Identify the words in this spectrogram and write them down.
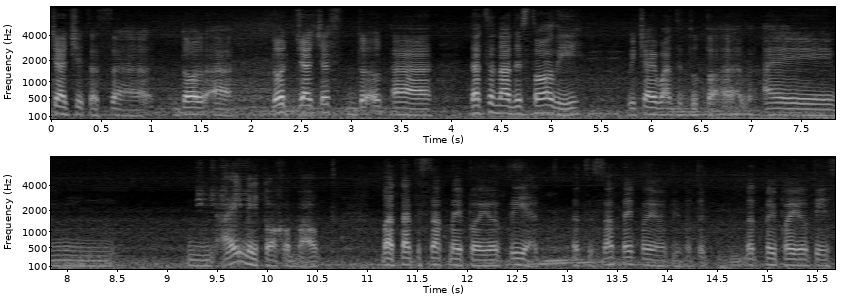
judge it as uh, don't, uh, don't judge us don't, uh, that's another story which I wanted to talk uh, I I may talk about, but that is not my priority yet. That is not my priority. But the, but my priority is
